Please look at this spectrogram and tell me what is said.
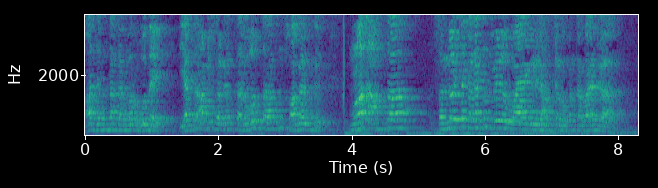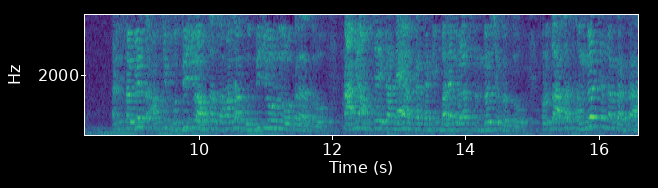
हा जनता दरबार होत आहे. याचं आम्ही सगळ्या सर्व स्तरातून स्वागत करतो. मुळात आमचा संघर्ष करण्यातच वेळ वाया गेलेला आमच्या लोकांचा बऱ्याच वेळा. आणि सगळेच आमची बुद्धिजीव आमचा समाज हा बुद्धिजीव म्हणून ओळखला जातो. पण आम्ही आमच्या एका न्याय हक्कासाठी बऱ्याच वेळा संघर्ष करतो. परंतु आता संघर्ष न करता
